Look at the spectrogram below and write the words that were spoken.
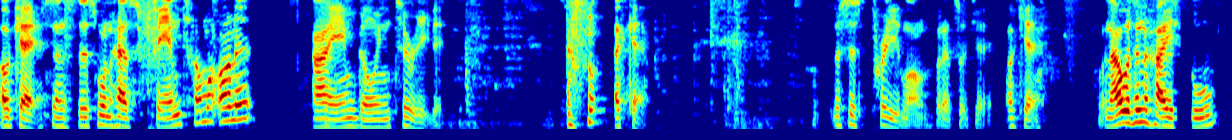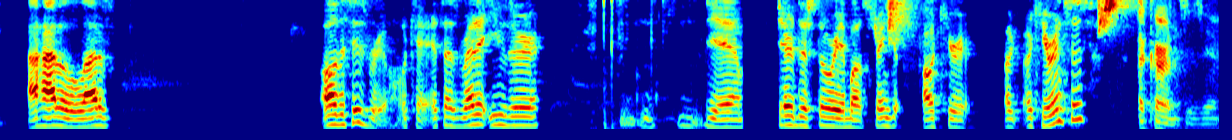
Okay, since this one has Phantom on it, I am going to read it. okay. This is pretty long, but it's okay. Okay. When I was in high school, I had a lot of. Oh, this is real. Okay. It says Reddit user. Yeah. Shared their story about strange occur- occurrences Occurrences, yeah.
